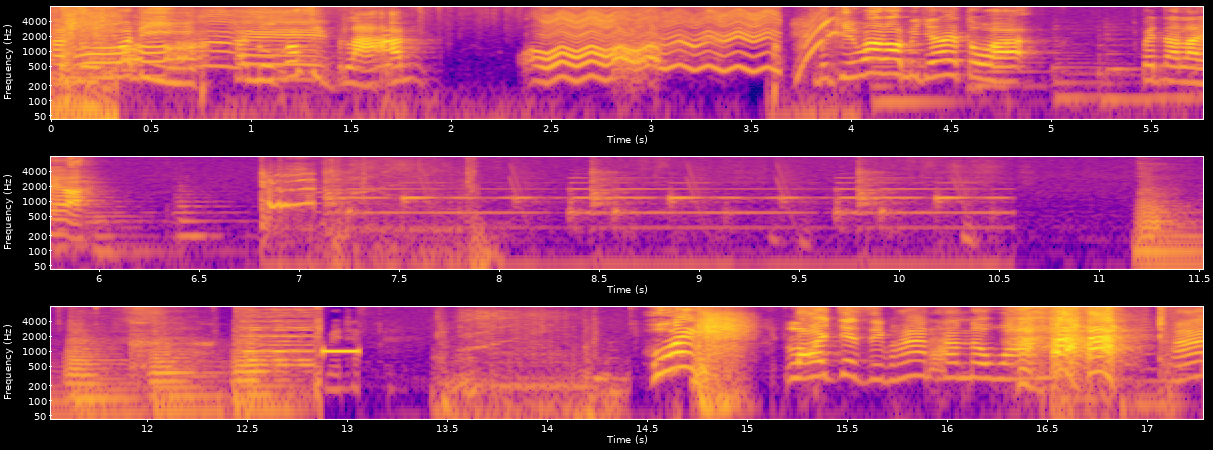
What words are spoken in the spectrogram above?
ธนูก็ดีธนูก็สิบล้านมึงคิดว่าเรามีจะได้ตัวเป็นอะไรอะ อยเจ็ดสิบห้าทันตะวันฮะ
